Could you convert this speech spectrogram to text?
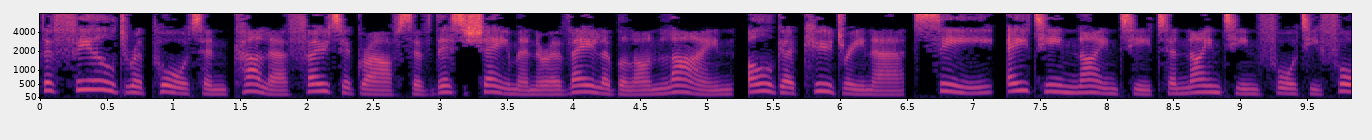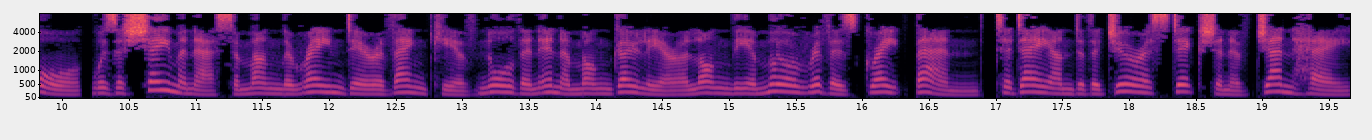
The field report and color photographs of this shaman are available online. Olga Kudrina c. 1890–1944 was a shamaness among the reindeer Evenki of northern Inner Mongolia along the Amur River's Great Bend today under the jurisdiction of Zhenhe,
